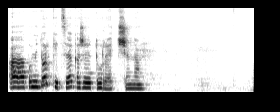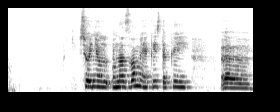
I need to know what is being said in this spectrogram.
А помідорки це, каже, Туреччина. Сьогодні у нас з вами якийсь такий е,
